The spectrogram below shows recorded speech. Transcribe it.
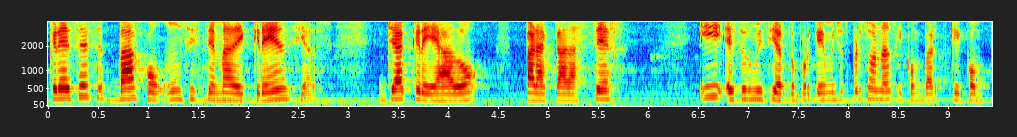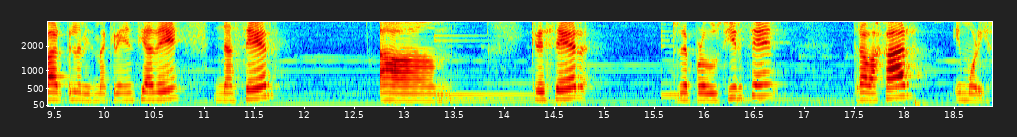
creces bajo un sistema de creencias ya creado para cada ser. Y esto es muy cierto porque hay muchas personas que, que comparten la misma creencia de nacer, crecer, reproducirse, trabajar y morir.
